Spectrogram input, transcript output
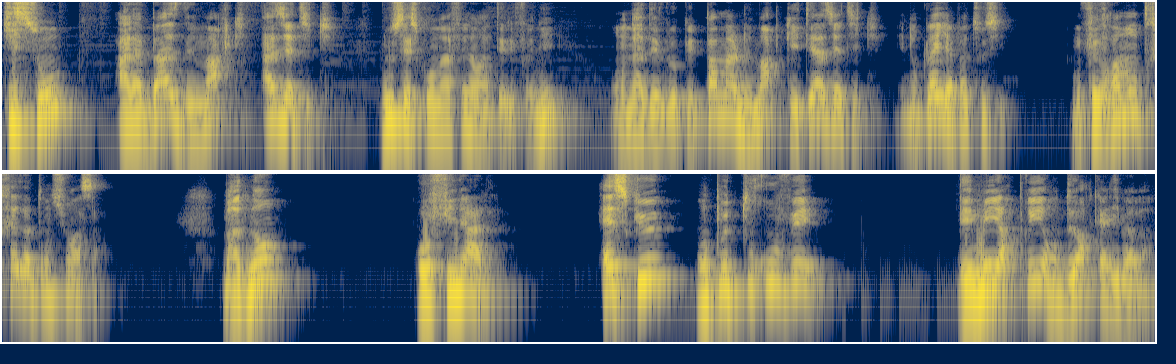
qui sont à la base des marques asiatiques. Nous, c'est ce qu'on a fait dans la téléphonie. On a développé pas mal de marques qui étaient asiatiques. Et donc là, il n'y a pas de souci. On fait vraiment très attention à ça. Maintenant, au final, est-ce que on peut trouver des meilleurs prix en dehors qu'Alibaba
